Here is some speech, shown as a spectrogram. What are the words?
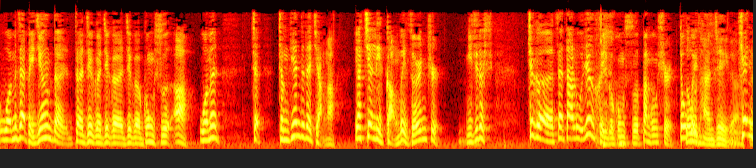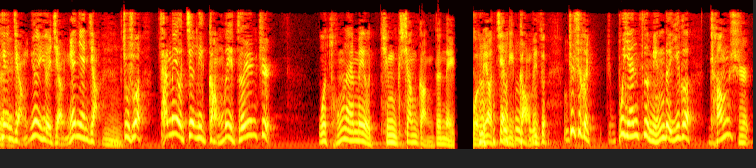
我们在北京的的这个这个这个公司啊，我们这整天都在讲啊，要建立岗位责任制。你知道是这个在大陆任何一个公司办公室都会谈这个，天天讲，月月讲，年年讲，就说咱们要建立岗位责任制。我从来没有听香港的哪我们要建立岗位责，这是个不言自明的一个常识。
